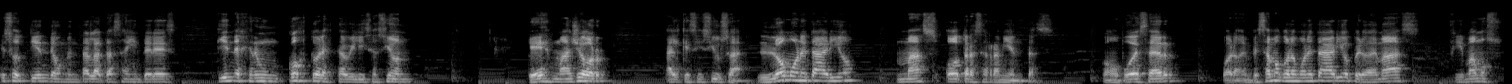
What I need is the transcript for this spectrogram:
Eso tiende a aumentar la tasa de interés, tiende a generar un costo de la estabilización es mayor al que si se usa lo monetario más otras herramientas. Como puede ser, bueno, empezamos con lo monetario, pero además firmamos,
